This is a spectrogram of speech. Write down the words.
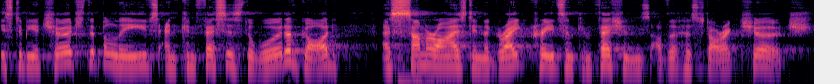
is to be a church that believes and confesses the Word of God as summarized in the great creeds and confessions of the historic church.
